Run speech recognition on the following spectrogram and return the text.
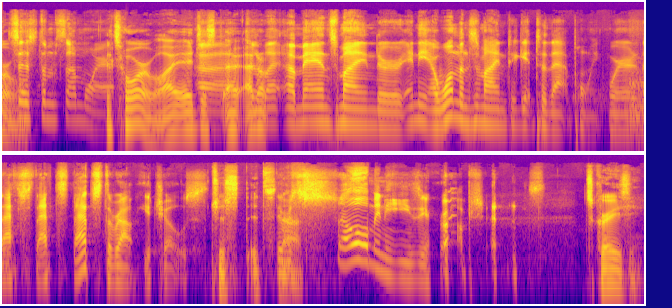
horrible. system somewhere It's horrible. I it just uh, I, I don't let a man's mind or any a woman's mind to get to that point where that's that's that's the route you chose. just it's There not. was so many easier options. It's crazy.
